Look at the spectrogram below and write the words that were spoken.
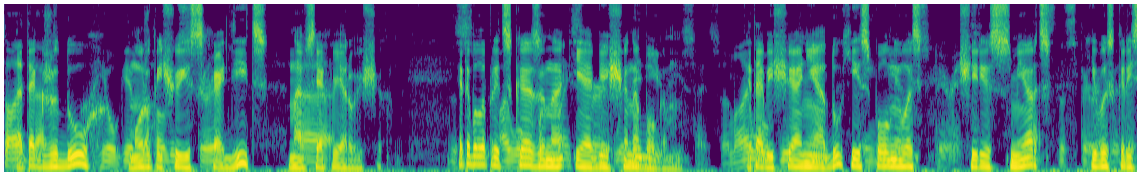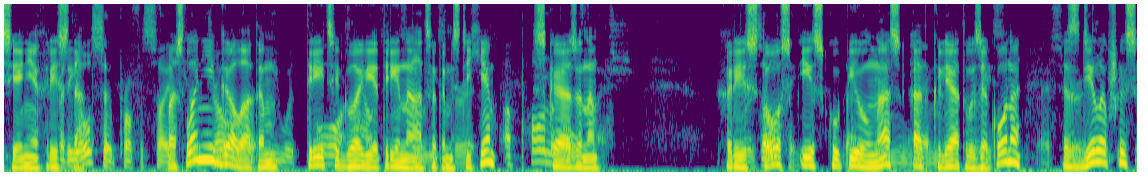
а также Дух может еще исходить на всех верующих. Это было предсказано и обещано Богом. Это обещание о Духе исполнилось через смерть и воскресение Христа. В послании к Галатам, 3 главе 13 стихе, сказано, Христос искупил нас от клятвы закона, сделавшись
